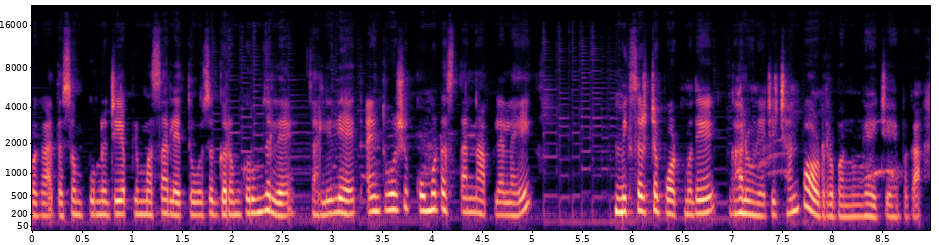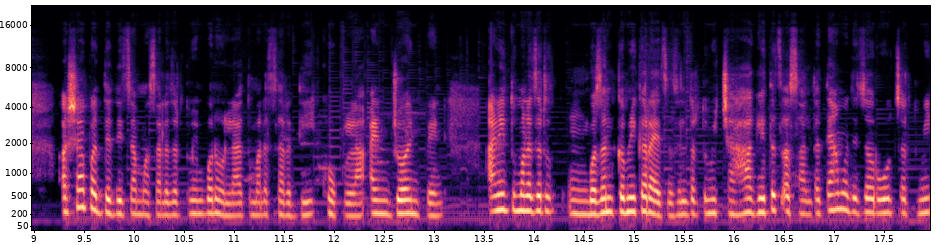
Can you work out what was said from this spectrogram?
बघा आता संपूर्ण जे आपले मसाले आहेत थोडंसं गरम करून झाले झालेले आहेत आणि थोडेसे कोमट असताना आपल्याला हे मिक्सरच्या पॉटमध्ये घालून याची छान पावडर बनवून घ्यायची आहे बघा. अशा पद्धतीचा मसाला जर तुम्ही बनवला तुम्हाला सर्दी खोकला अँड जॉईंट पेंट आणि तुम्हाला जर वजन कमी करायचं असेल तर तुम्ही चहा घेतच असाल तर त्यामध्ये जर रोज जर तुम्ही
